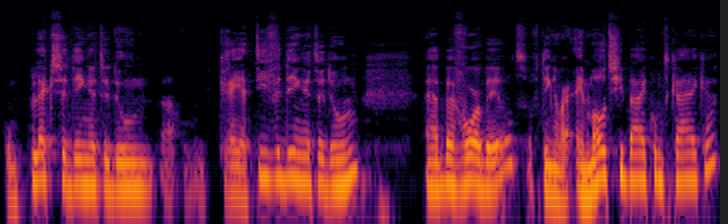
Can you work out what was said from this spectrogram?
complexe dingen te doen, uh, creatieve dingen te doen, uh, bijvoorbeeld. Of dingen waar emotie bij komt kijken.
